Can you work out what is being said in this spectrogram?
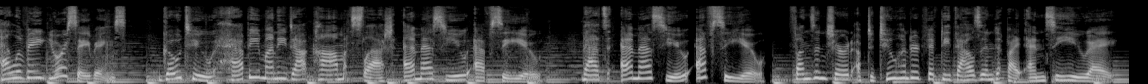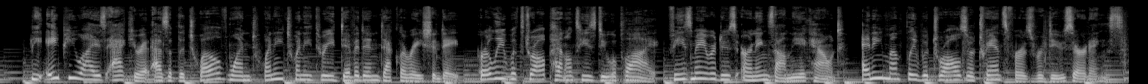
Elevate your savings. Go to happymoney.com slash MSUFCU. That's MSUFCU. Funds insured up to 250000 by NCUA. The APY is accurate as of the 12 1 2023 dividend declaration date. Early withdrawal penalties do apply. Fees may reduce earnings on the account. Any monthly withdrawals or transfers reduce earnings.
